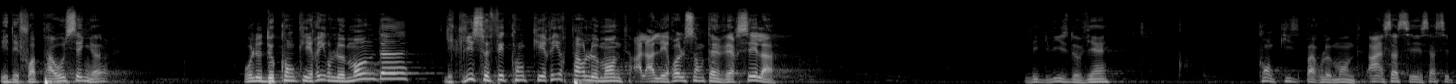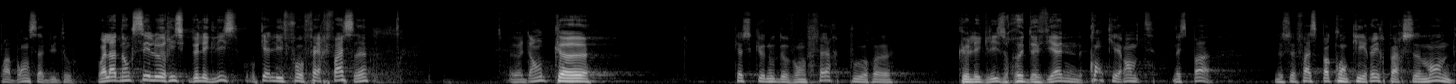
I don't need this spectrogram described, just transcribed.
et des fois pas au Seigneur. Au lieu de conquérir le monde, l'Église se fait conquérir par le monde. Ah là, les rôles sont inversés, là l'Église devient conquise par le monde. Ah, ça, c'est ça, c'est pas bon, ça du tout. Voilà, donc c'est le risque de l'Église auquel il faut faire face. Hein. Euh, donc, euh, qu'est-ce que nous devons faire pour euh, que l'Église redevienne conquérante, n'est-ce pas? Ne se fasse pas conquérir par ce monde,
